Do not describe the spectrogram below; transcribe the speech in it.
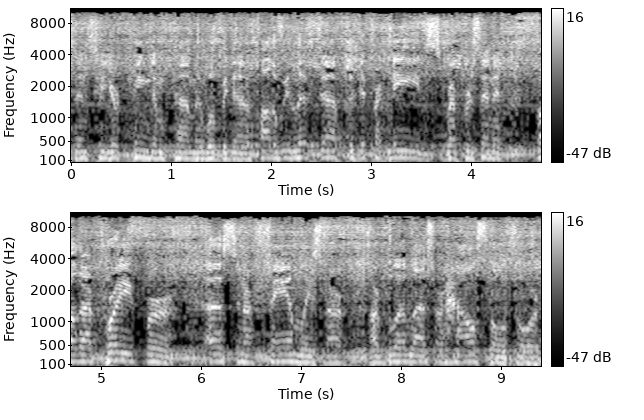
worship into your kingdom come and will be done. Father, we lift up the different needs represented. Father, I pray for us and our families and our, our bloodlines, our households, Lord.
